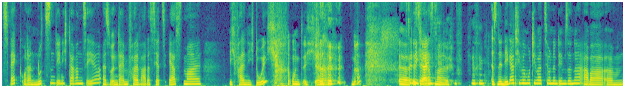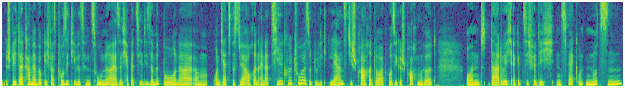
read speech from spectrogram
Zweck oder einen Nutzen, den ich daran sehe. Also in deinem Fall war das jetzt erstmal, ich falle nicht durch und ich, äh, ne? Äh, ist ja erstmal ist eine negative Motivation in dem Sinne, aber ähm, später kam ja wirklich was Positives hinzu. Ne? Also ich habe jetzt hier diese Mitbewohner ähm, und jetzt bist du ja auch in einer Zielkultur, also du lernst die Sprache dort, wo sie gesprochen wird. Und dadurch ergibt sich für dich ein Zweck und ein Nutzen,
